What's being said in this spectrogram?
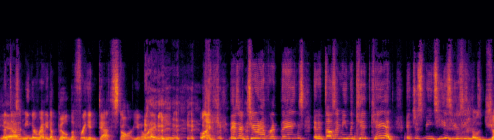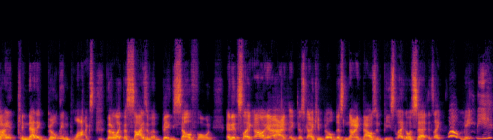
That Yeah. doesn't mean they're ready to build the friggin' Death Star. You know what I mean? like these are two different things, and it doesn't mean the kid can't. It just means he's using those giant kinetic building blocks that are like the size of a big cell phone, and it's like, oh yeah, I think this guy can build this nine thousand piece Lego set. It's like, well, maybe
